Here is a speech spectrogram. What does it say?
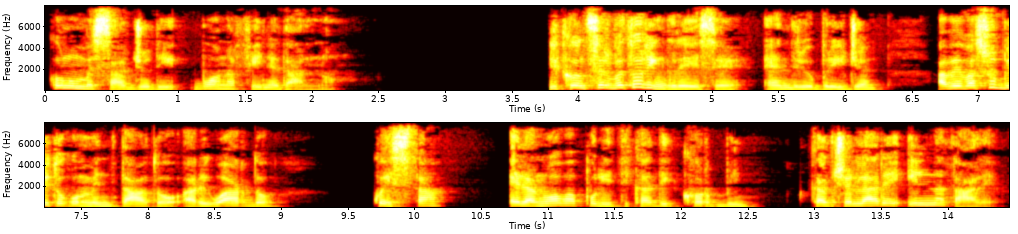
con un messaggio di buona fine d'anno. Il conservatore inglese Andrew Bridgen aveva subito commentato a riguardo questa è la nuova politica di Corbyn, cancellare il Natale.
